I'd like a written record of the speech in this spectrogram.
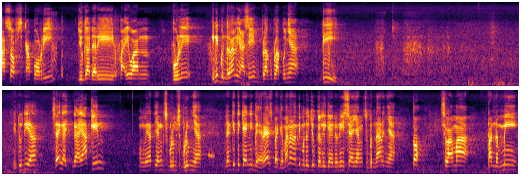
Asops Kapolri, juga dari Pak Iwan Bule. Ini beneran nggak sih pelaku-pelakunya di itu dia. Saya nggak nggak yakin melihat yang sebelum-sebelumnya. Dan ketika ini beres, bagaimana nanti menuju ke Liga Indonesia yang sebenarnya? Toh selama pandemi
